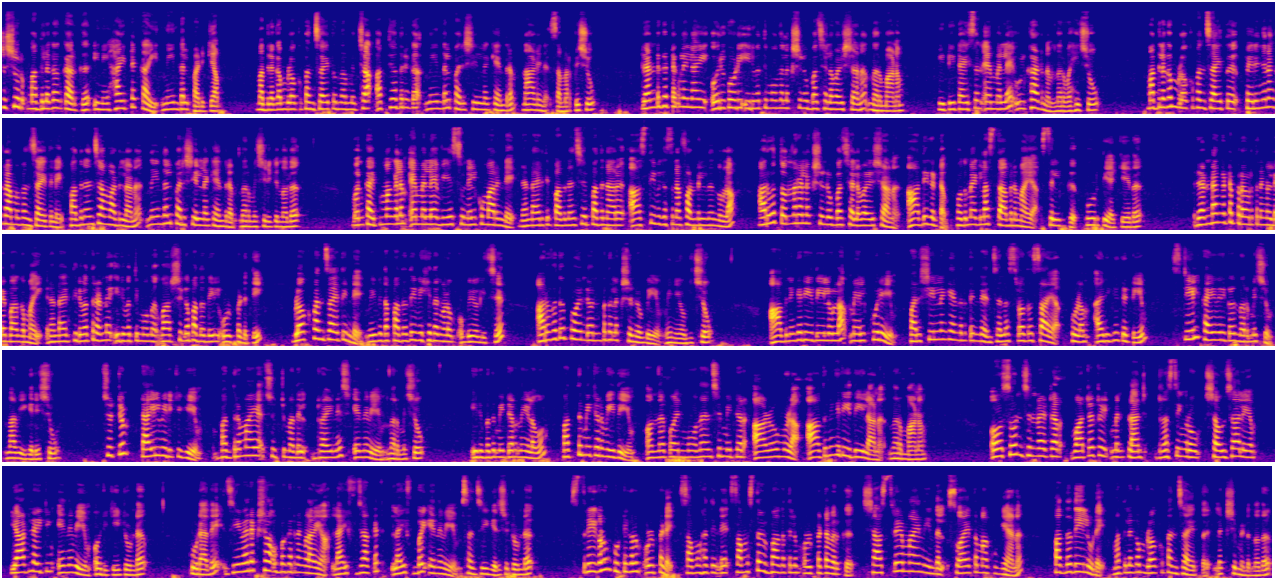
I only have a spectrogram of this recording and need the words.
തൃശൂർ മതിലകംകാർക്ക് ഇനി ഹൈടെക്കായി നീന്തൽ പഠിക്കാം. മതിലകം ബ്ലോക്ക് പഞ്ചായത്ത് നിർമ്മിച്ച അത്യാധുനിക നീന്തൽ പരിശീലന കേന്ദ്രം നാടിന് സമർപ്പിച്ചു. രണ്ട് ഘട്ടങ്ങളിലായി ഒരു കോടി ഇരുപത്തിമൂന്ന് ലക്ഷം രൂപ ചെലവഴിച്ചാണ് നിർമ്മാണം. E T Tyson M L A ഉദ്ഘാടനം നിർവഹിച്ചു. മതിലകം ബ്ലോക്ക് പഞ്ചായത്ത് പെരിഞ്ഞനം ഗ്രാമപഞ്ചായത്തിലെ പതിനഞ്ചാം വാർഡിലാണ് നീന്തൽ പരിശീലന കേന്ദ്രം നിർമ്മിച്ചിരിക്കുന്നത്. മുൻ Kaipamangalam M L A V S സുനിൽകുമാറിന്റെ രണ്ടായിരത്തി പതിനഞ്ച് പതിനാറ് ആസ്തി വികസന ഫണ്ടിൽ നിന്നുള്ള അറുപത്തൊന്നര ലക്ഷം രൂപ ചെലവഴിച്ചാണ് ആദ്യഘട്ടം പൊതുമേഖലാ സ്ഥാപനമായ സിൽക്ക് പൂർത്തിയാക്കിയത്. രണ്ടാം ഘട്ട പ്രവർത്തനങ്ങളുടെ ഭാഗമായി രണ്ടായിരത്തി ഇരുപത്തിരണ്ട് ഇരുപത്തിമൂന്ന് വാർഷിക പദ്ധതിയിൽ ഉൾപ്പെടുത്തി ബ്ലോക്ക് പഞ്ചായത്തിന്റെ വിവിധ പദ്ധതി വിഹിതങ്ങളും ഉപയോഗിച്ച് അറുപത് പോയിന്റ് ഒൻപത് ലക്ഷം രൂപയും വിനിയോഗിച്ചു. ആധുനിക രീതിയിലുള്ള മേൽക്കൂരയും പരിശീലന കേന്ദ്രത്തിന്റെ ജലസ്രോതസ്സായ കുളം അരികുകെട്ടിയും സ്റ്റീൽ കൈവരികൾ നിർമ്മിച്ചും നവീകരിച്ചു. ചുറ്റും ടൈൽ വിരിക്കുകയും ഭദ്രമായ ചുറ്റുമതിൽ ഡ്രൈനേജ് എന്നിവയും നിർമ്മിച്ചു. ഇരുപത് മീറ്റർ നീളവും പത്ത് മീറ്റർ വീതിയും ഒന്ന് പോയിന്റ് മൂന്ന് അഞ്ച് മീറ്റർ ആഴവുമുള്ള ആധുനിക രീതിയിലാണ് നിർമ്മാണം. Ozone generator water treatment plant dressing room ശൗചാലയം യാർഡ് ലൈറ്റിംഗ് എന്നിവയും ഒരുക്കിയിട്ടുണ്ട്. കൂടാതെ ജീവരക്ഷാ ഉപകരണങ്ങളായ ലൈഫ് ജാക്കറ്റ് ലൈഫ് ബൈ എന്നിവയും സജ്ജീകരിച്ചിട്ടുണ്ട്. സ്ത്രീകളും കുട്ടികളും ഉൾപ്പെടെ സമൂഹത്തിന്റെ സമസ്ത വിഭാഗത്തിലും ഉൾപ്പെട്ടവർക്ക് ശാസ്ത്രീയമായ നീന്തൽ സ്വായത്തമാക്കുകയാണ് പദ്ധതിയിലൂടെ മതിലകം ബ്ലോക്ക് പഞ്ചായത്ത് ലക്ഷ്യമിടുന്നത്.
